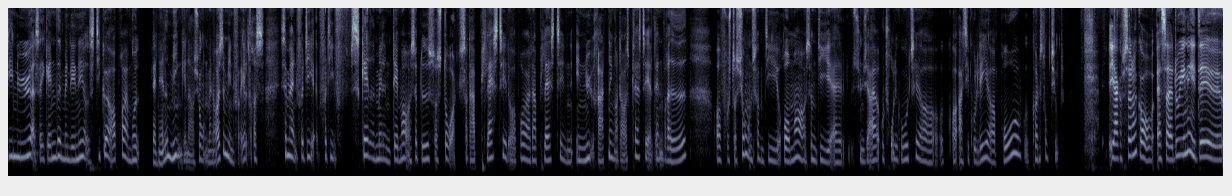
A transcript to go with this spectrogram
de nye, altså igen the millennials, de gør oprør mod blandt andet min generation, men også mine forældres, simpelthen fordi, fordi skældet mellem dem og os er blevet så stort, så der er plads til et oprør, der er plads til en, en ny retning, og der er også plads til al den vrede og frustration, som de rummer, og som de, er, synes jeg, er utrolig gode til at, at artikulere og bruge konstruktivt. Jakob Søndergaard, altså er du enig i det, øh,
